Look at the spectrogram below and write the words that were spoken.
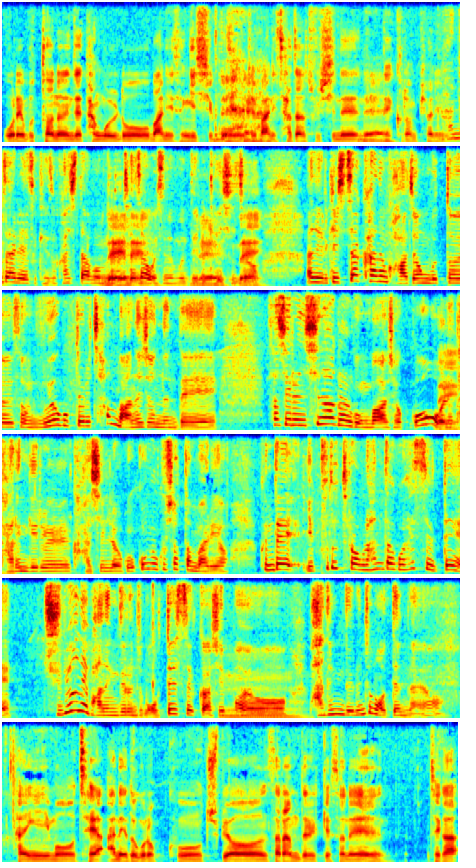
올해부터는 이제 단골도 많이 생기시고 네. 이제 많이 찾아주시는 네. 네, 그런 편입니다. 한 자리에서 계속 하시다 보면 네, 찾아오시는 분들이 네, 계시죠. 네. 아니 이렇게 시작하는 과정부터 해서 우여곡절이 참 많으셨는데 사실은 신학을 공부하셨고 네. 원래 다른 길을 가시려고 꿈을 꾸셨단 말이에요. 근데 이 푸드 트럭을 한다고 했을 때 주변의 반응들은 좀 어땠을까 싶어요. 음. 반응들은 좀 어땠나요? 다행히 뭐 제 아내도 그렇고 주변 사람들께서는 제가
